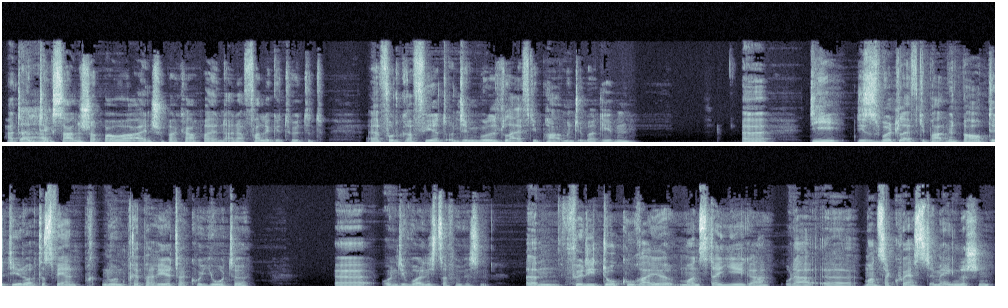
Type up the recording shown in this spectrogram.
hat ein Aha. texanischer Bauer einen Chupacabra in einer Falle getötet, äh, fotografiert und dem Wildlife Department übergeben. Äh, die, dieses Wildlife Department behauptet jedoch, das wäre ein, nur ein präparierter Kojote äh, und die wollen nichts davon wissen. Ähm, für die Doku-Reihe Monsterjäger oder äh, Monster Quest im Englischen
